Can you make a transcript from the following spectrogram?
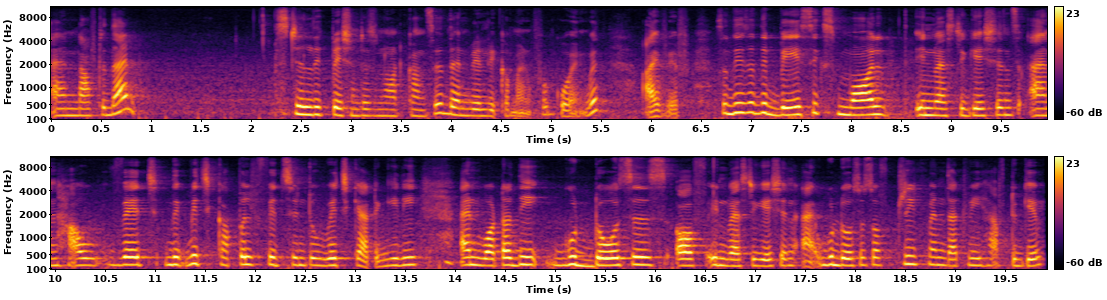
and after that still the patient is not conceived then we will recommend for going with IVF. So, these are the basic small investigations and how which the, which couple fits into which category and what are the good doses of investigation uh, good doses of treatment that we have to give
